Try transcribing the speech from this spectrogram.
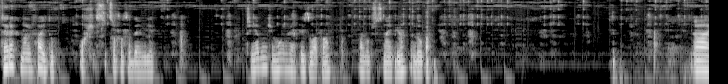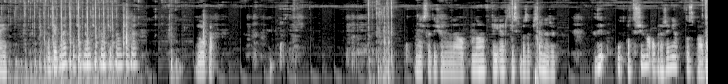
Czterech malfajtów. O Jezu, co to za dębie. Czy ja bym się może jakoś złapał? Albo przysnajpił? Dupa. Aj. Ucieknę? Ucieknę, ucieknę, ucieknę, ucieknę. Dupa. Niestety się nie udało. No, w tej erce jest chyba zapisane, że gdy otrzyma obrażenia, to spada.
